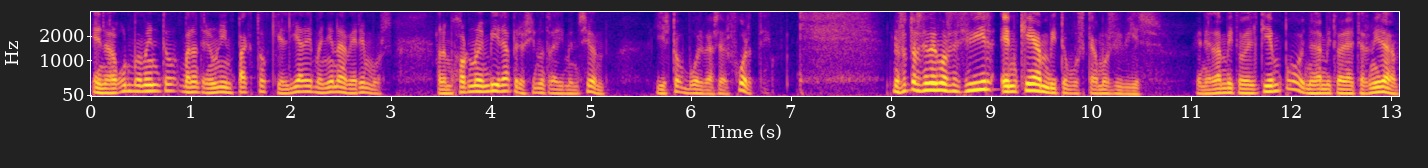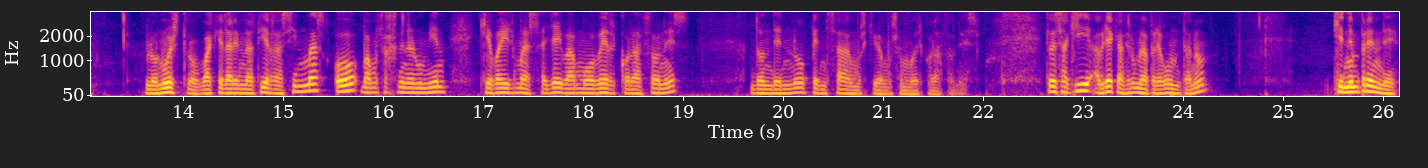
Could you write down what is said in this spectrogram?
en algún momento, van a tener un impacto que el día de mañana veremos. A lo mejor no en vida, pero sí en otra dimensión. Y esto vuelve a ser fuerte. Nosotros debemos decidir en qué ámbito buscamos vivir. ¿En el ámbito del tiempo o en el ámbito de la eternidad? lo nuestro va a quedar en la tierra sin más o vamos a generar un bien que va a ir más allá y va a mover corazones donde no pensábamos que íbamos a mover corazones. Entonces aquí habría que hacer una pregunta, ¿no? ¿Quién emprende?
